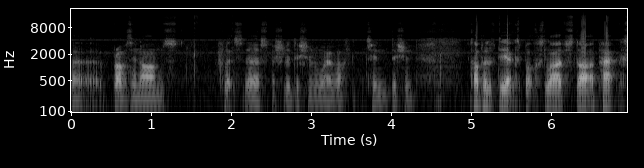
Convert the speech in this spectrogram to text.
Uh, Brothers in Arms, uh, special edition or whatever, tin edition. Couple of the Xbox Live starter packs.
